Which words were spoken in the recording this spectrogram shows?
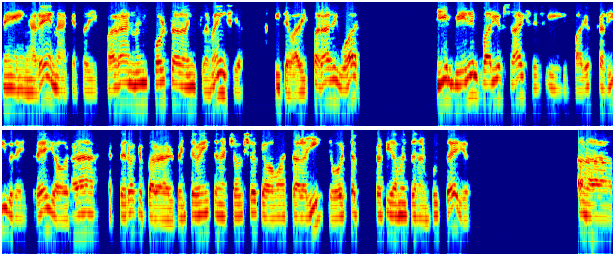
en arena, que te dispara no importa la inclemencia, y te va a disparar igual. Y vienen varios sizes y varios calibres entre ellos. Ahora espero que para el 2020 en el show show que vamos a estar allí, yo voy a estar prácticamente en el bus de ellos ah,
